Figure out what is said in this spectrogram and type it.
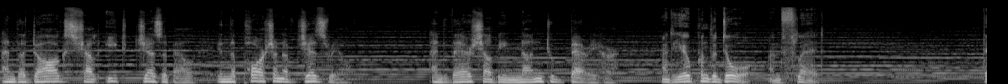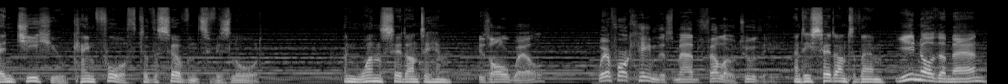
And the dogs shall eat Jezebel in the portion of Jezreel, and there shall be none to bury her. And he opened the door and fled. Then Jehu came forth to the servants of his lord. And one said unto him, Is all well? Wherefore came this mad fellow to thee? And he said unto them, Ye know the man,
